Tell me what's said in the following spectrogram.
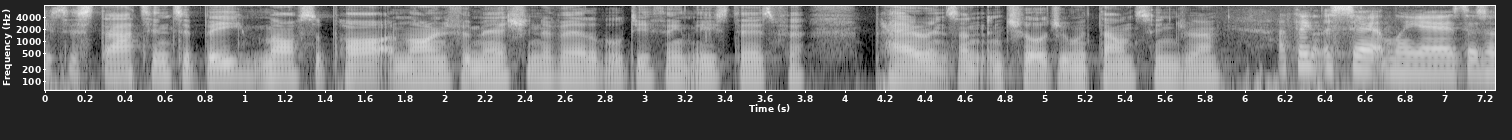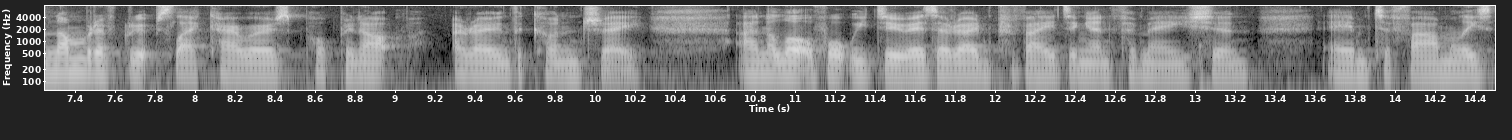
Is there starting to be more support and more information available, do you think, these days for parents and, and children with Down syndrome? I think there certainly is. There's a number of groups like ours popping up around the country, and a lot of what we do is around providing information um, to families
